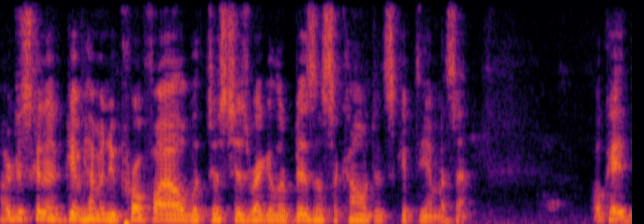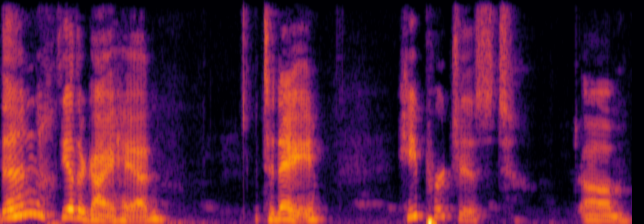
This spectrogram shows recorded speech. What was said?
are just going to give him a new profile with just his regular business account and skip the MSN. Okay, then the other guy I had today, he purchased um,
